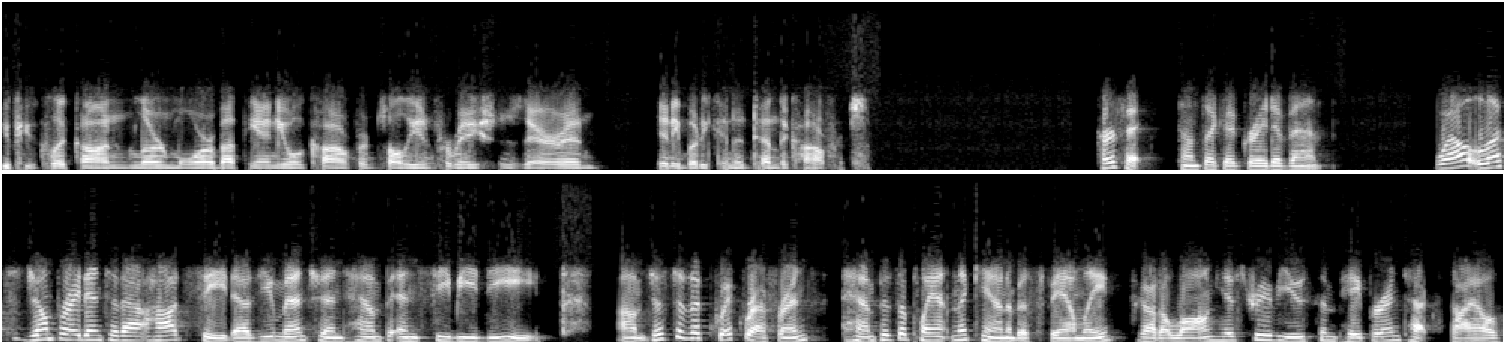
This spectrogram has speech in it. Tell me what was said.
If you click on Learn More about the annual conference, all the information is there, and anybody can attend the conference. Perfect. Sounds like a great event. Well, let's jump right into that hot seat. As you mentioned, hemp and CBD. Um, just as a quick reference, hemp is a plant in the cannabis family. It's got a long history of use in paper and textiles,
